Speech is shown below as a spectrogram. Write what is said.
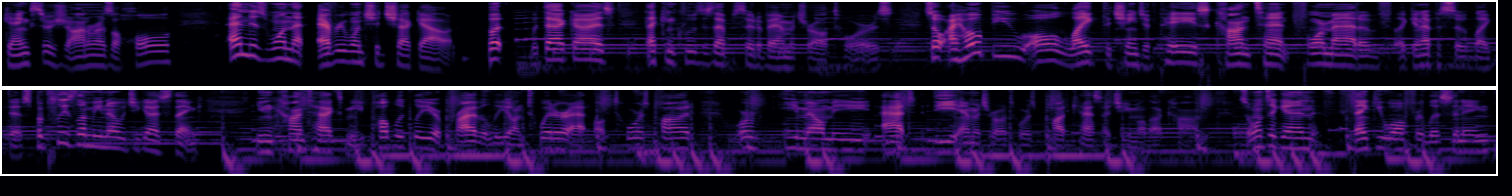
gangster genre as a whole and is one that everyone should check out. But with that, guys, that concludes this episode of Amateur Auteurs So I hope you all like the change of pace, content, format of like an episode like this. But please let me know what you guys think. You can contact me publicly or privately on Twitter at AuteursPod or email me at the Amateur Podcast at gmail.com. So once again, thank you all for listening,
